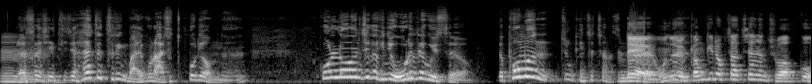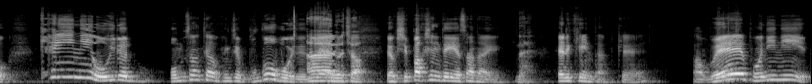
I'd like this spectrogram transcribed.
음. 레스터 시티즌 헤드트릭 말고는 아직도 골이 없는 골 넣은 지가 굉장히 오래되고 있어요. 근데 폼은 좀 괜찮지 않았습니까? 네 오늘 경기력 자체는 좋았고 케인이 오히려 몸 상태가 굉장히 무거워 보이는데 아 그렇죠. 역시 박싱데이의 사나이 네. 해리케인답게 아, 왜 본인이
